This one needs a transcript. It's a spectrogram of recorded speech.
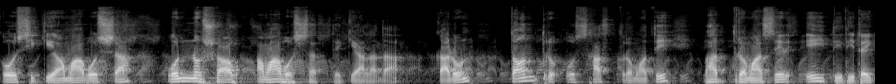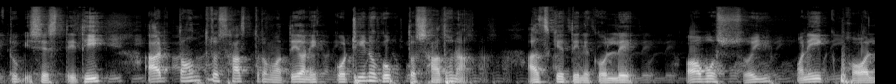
কৌশিকী অমাবস্যা অন্য সব অমাবস্যার থেকে আলাদা। কারণ তন্ত্র ও শাস্ত্র মতে ভাদ্র মাসের এই তিথিটা একটু বিশেষ তিথি, আর তন্ত্র শাস্ত্র মতে অনেক কঠিন ও গুপ্ত সাধনা। আজকের দিনে করলে অবশ্যই অনেক ফল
